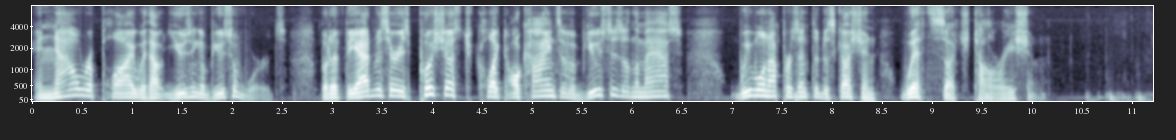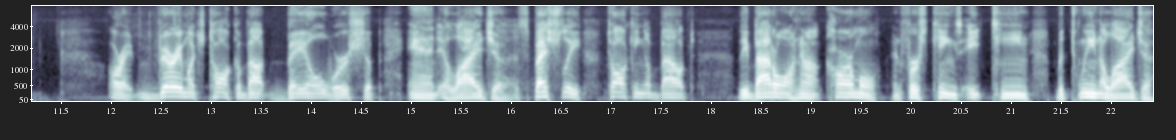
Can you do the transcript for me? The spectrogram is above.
and now reply without using abusive words. But if the adversaries push us to collect all kinds of abuses of the Mass, we will not present the discussion with such toleration. All right, very much talk about Baal worship and Elijah, especially talking about the battle on Mount Carmel in 1 Kings 18 between Elijah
